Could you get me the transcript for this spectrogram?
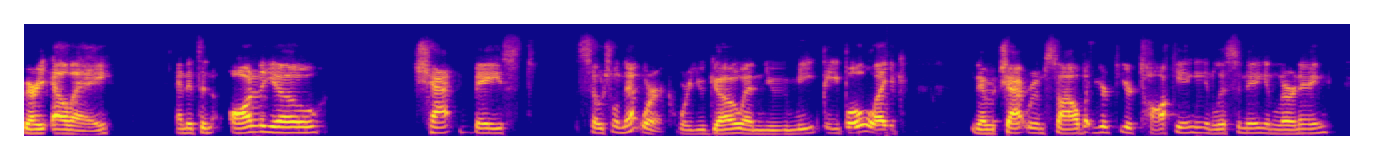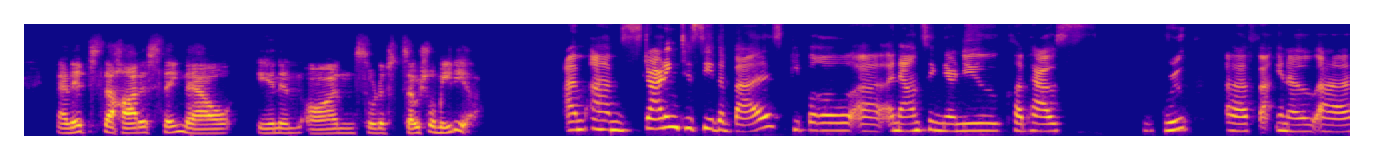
very LA, and it's an audio chat based social network where you go and you meet people like you know chat room style but you're you're talking and listening and learning and it's the hottest thing now in and on sort of social media. I'm, I'm starting to see the buzz people uh, announcing their new clubhouse group uh, you know uh,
